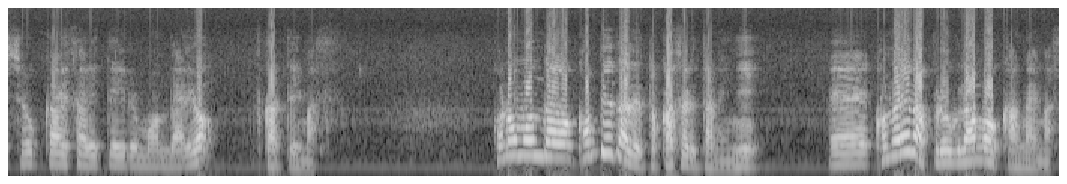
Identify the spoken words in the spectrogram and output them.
紹介されている問題を使っています。この問題をコンピューターで解かせるために、えこのようなプログラムを考えます。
